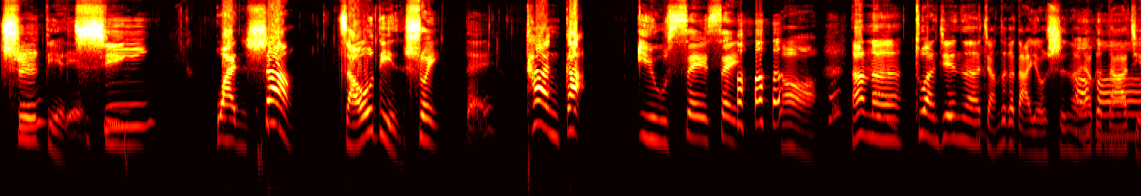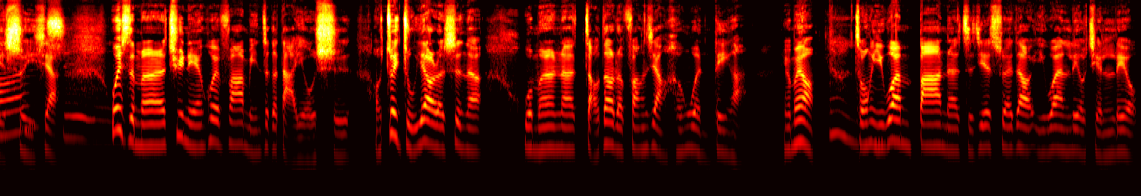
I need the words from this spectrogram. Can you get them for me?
吃点心，晚上。早点睡，对，探嘎 U C C 哦，然后呢，突然间呢，讲这个打油诗呢，要跟大家解释一下，为什么去年会发明这个打油诗？哦，最主要的是呢，我们呢找到的方向很稳定啊，有没有？从一万八呢，直接摔到一万六千六，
